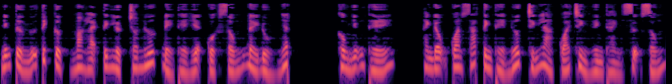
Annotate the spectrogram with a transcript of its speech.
Những từ ngữ tích cực mang lại tinh lực cho nước để thể hiện cuộc sống đầy đủ nhất. Không những thế, hành động quan sát tinh thể nước chính là quá trình hình thành sự sống.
